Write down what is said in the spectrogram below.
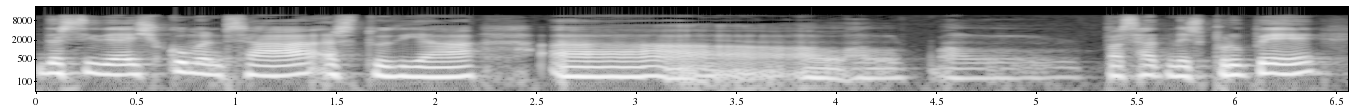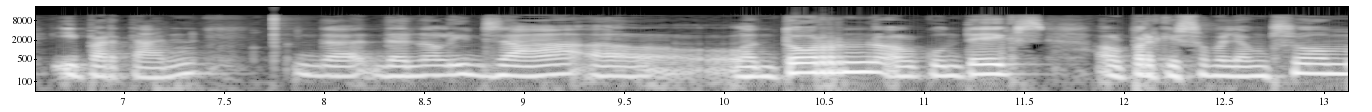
decideix començar a estudiar eh, el, el, el passat més proper i per tant d'analitzar l'entorn, el context, el per què som allà on som,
